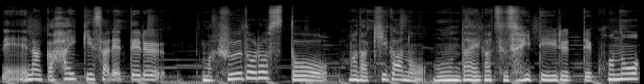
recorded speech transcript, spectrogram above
でなんか廃棄されてるまあ、フードロスとまだ飢餓の問題が続いているってこの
